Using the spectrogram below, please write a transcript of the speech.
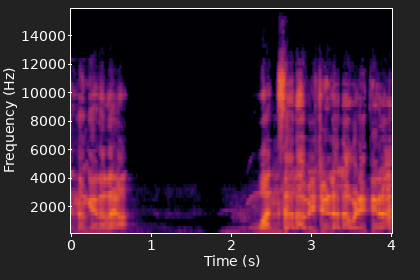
ಅಣ್ಣಂಗೆ ಏನಾರ ಒಂದ್ಸಲ ವಿಜಿಲ್ ಎಲ್ಲ ಹೊಡಿತೀರಾ?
